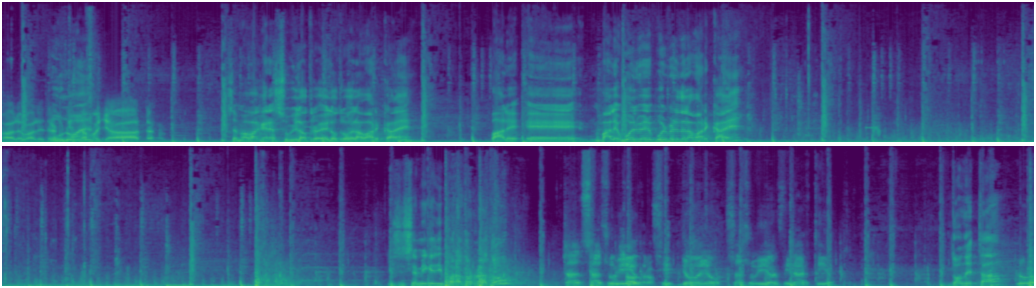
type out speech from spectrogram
Vale, vale, tranqui, Uno, ¿eh? ya... Se me va a querer subir el otro, el otro de la barca, ¿eh? Vale, eh... Vale, vuelve, vuelve el de la barca, ¿eh? ¿Y si se me que dispara todo el rato? Se ha, se ha subido. Sí, yo, yo. Se ha subido al final, tío. ¿Dónde está? No, no.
